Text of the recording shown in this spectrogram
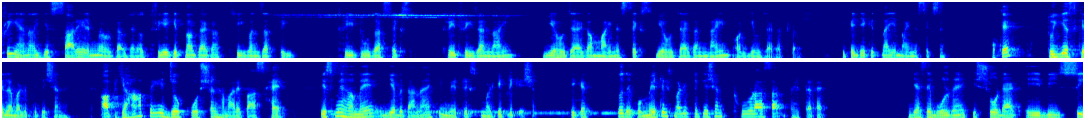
थ्री है ना, ये सारे एलिमेंट में मल्टीप्लाई हो जाएगा। थ्री ए कितना हो जाएगा? थ्री वन ज़ा थ्री थ्री टू ज़ा सिक्स थ्री थ्री ज़ा नाइन ये हो जाएगा माइनस सिक्स ये हो जाएगा नाइन और ये हो जाएगा ट्वेल्व ठीक है? ये कितना? ये माइनस सिक्स है। ओके तो ये स्केलर मल्टीप्लीकेशन है। अब यहाँ पे जो क्वेश्चन हमारे पास है, इसमें हमें ये बताना है कि मैट्रिक्स मल्टीप्लीकेशन ठीक है? तो देखो मैट्रिक्स मल्टीप्लीकेशन थोड़ा सा बेहतर है। जैसे बोल रहे हैं कि show that A B C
